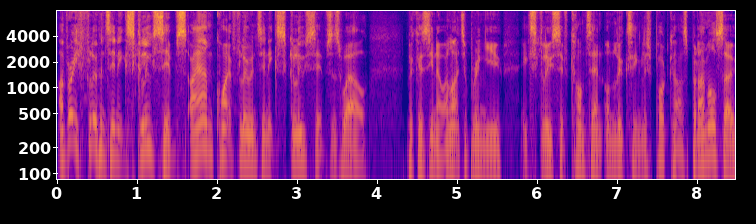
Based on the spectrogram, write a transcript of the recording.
I'm very fluent in exclusives. I am quite fluent in exclusives as well because you know I like to bring you exclusive content on Luke's English podcast. But I'm also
